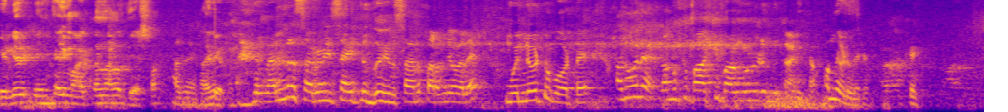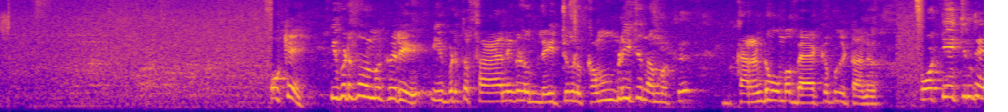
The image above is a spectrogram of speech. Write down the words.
വലിയൊരു ക്ലിനിക്കായി മാറ്റണം എന്നാണ് ഉദ്ദേശം. നല്ലൊരു സർവീസ് ആയിട്ട് ഇത് സാർ പറഞ്ഞ പോലെ മുന്നോട്ട് പോട്ടെ. അതുപോലെ നമുക്ക് ബാക്കി ഭാഗങ്ങളോട് ഒന്ന് കാണിക്കാം. ഒന്നുകൂടെ വരും ഓക്കെ. ഓക്കെ ഇവിടുത്തെ നമുക്കൊരു ഇവിടുത്തെ ഫാനുകളും ലൈറ്റുകളും കംപ്ലീറ്റ് നമുക്ക് കറണ്ട് പോകുമ്പോൾ ബാക്കപ്പ് കിട്ടാൻ ഫോർട്ടി എയ്റ്റിന്റെ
